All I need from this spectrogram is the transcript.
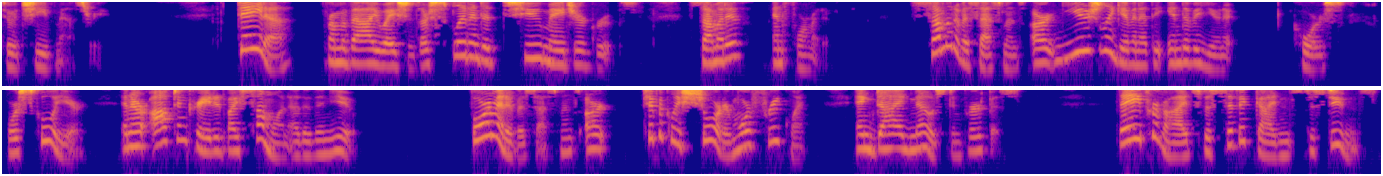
to achieve mastery. Data from evaluations are split into two major groups, summative and formative. Summative assessments are usually given at the end of a unit, course, or school year and are often created by someone other than you. Formative assessments are typically shorter, more frequent, and diagnosed in purpose. They provide specific guidance to students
